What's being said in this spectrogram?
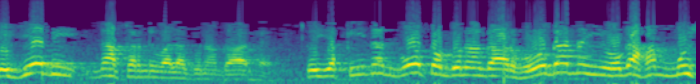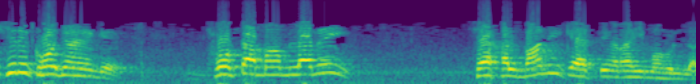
کہ یہ بھی نہ کرنے والا گناگار ہے تو یقیناً وہ تو گناگار ہوگا نہیں ہوگا، ہم مشرک ہو جائیں گے۔ چھوٹا معاملہ نہیں۔ شیخ البانی کہتے ہیں رہی محلہ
